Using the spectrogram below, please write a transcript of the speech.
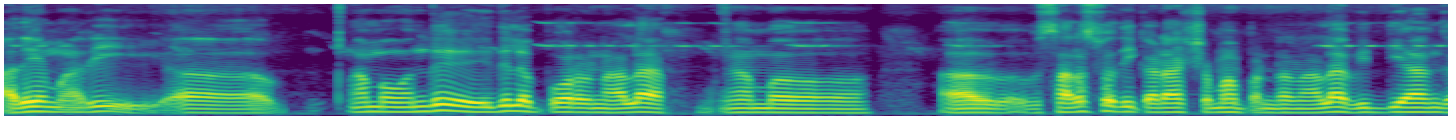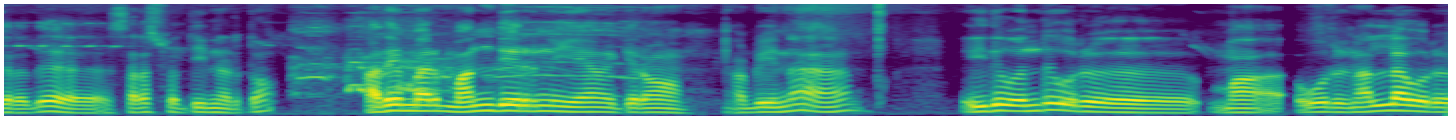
அதே மாதிரி நம்ம வந்து இதில் போகிறனால நம்ம சரஸ்வதி கடாட்சமாக பண்ணுறனால வித்யாங்கிறது சரஸ்வதின்னு அர்த்தம். அதே மாதிரி மந்திர்னு ஏன் வைக்கிறோம் அப்படின்னா இது வந்து ஒரு மா ஒரு நல்ல ஒரு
